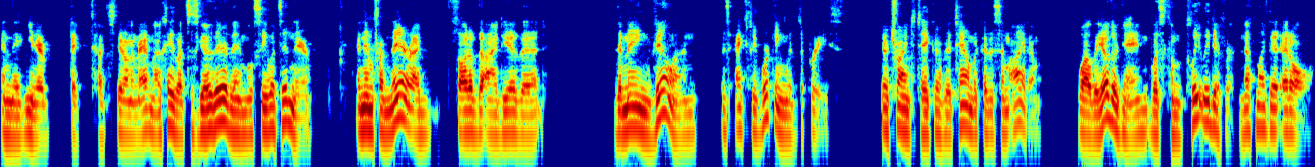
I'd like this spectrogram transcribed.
And they, you know, they touched it on the map. Like, okay, let's just go there. Then we'll see what's in there. And then from there, I thought of the idea that the main villain was actually working with the priest they're trying to take over the town because of some item. While the other game was completely different, nothing like that at all.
